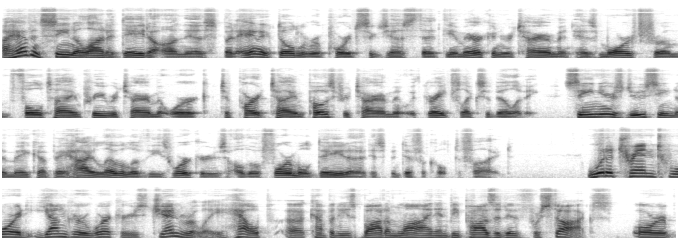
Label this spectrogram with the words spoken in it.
I haven't seen a lot of data on this, but anecdotal reports suggest that the American retirement has morphed from full time pre retirement work to part time post retirement with great flexibility. Seniors do seem to make up a high level of these workers, although formal data has been difficult to find. Would a trend toward younger workers generally help uh, a company's bottom line and be positive for stocks? Or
